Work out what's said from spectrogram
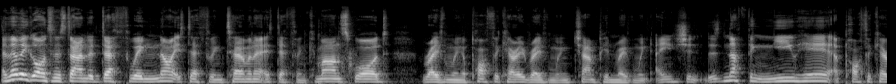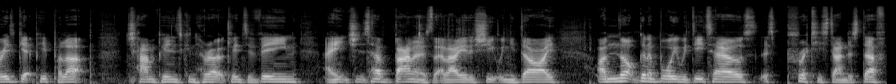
And then we go on to the standard Deathwing Knights, Deathwing Terminators, Deathwing Command Squad, Ravenwing Apothecary, Ravenwing Champion, Ravenwing Ancient. There's nothing new here. Apothecaries get people up, Champions can heroically intervene, Ancients have banners that allow you to shoot when you die. I'm not going to bore you with details. It's pretty standard stuff.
